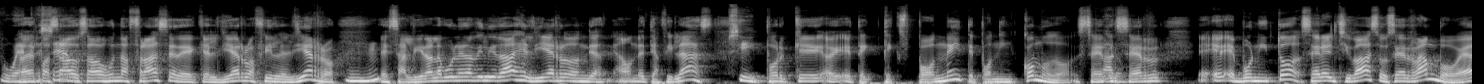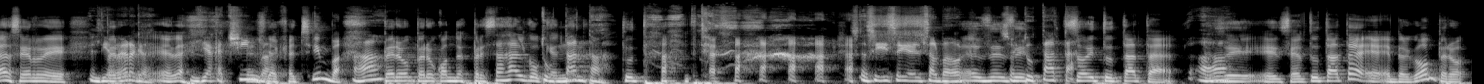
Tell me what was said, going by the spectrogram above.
la vez pasada usamos una frase de que el hierro afila el hierro. es salir a la vulnerabilidad es el hierro donde, a donde te afilas. Sí. Porque eh, te, te, expone y te pone incómodo. Ser, ser, eh, es bonito ser el chivazo, ser Rambo, ¿verdad? Ser... Eh, el día verga. El, el día cachimba. El día cachimba. Pero, pero cuando expresas algo tu que tata. tu tata. Así dice El Salvador. soy tu tata. Soy tu tata. ser tu tata es vergón, pero,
